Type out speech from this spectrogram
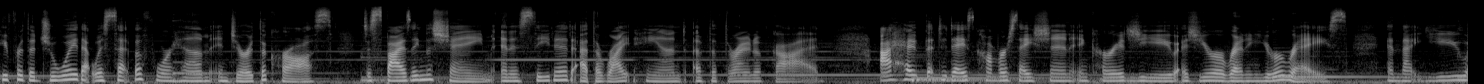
who for the joy that was set before him endured the cross, despising the shame, and is seated at the right hand of the throne of God. I hope that today's conversation encouraged you as you are running your race and that you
